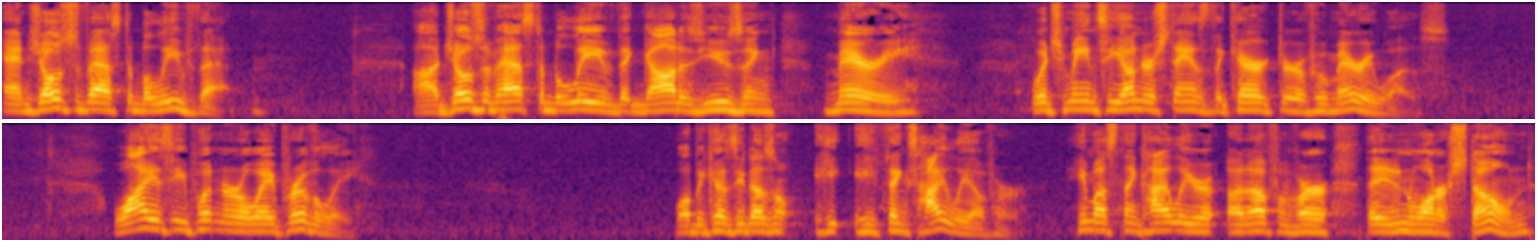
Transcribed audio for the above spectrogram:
And Joseph has to believe that. Uh, Joseph has to believe that God is using Mary, which means he understands the character of who Mary was. Why is he putting her away privily? Well, because he doesn't, he, he thinks highly of her. He must think highly er, enough of her that he didn't want her stoned.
